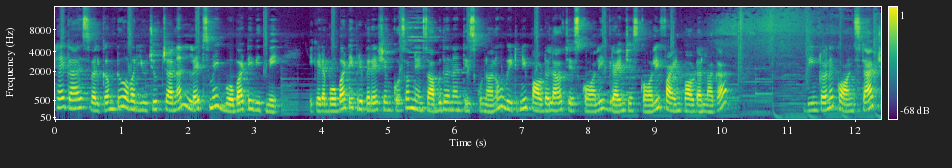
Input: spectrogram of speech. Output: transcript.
Hey guys welcome to our YouTube channel let's make boba tea with me ఇక్కడ బోబా టీ ప్రిపరేషన్ కోసం నేను సాబుదానాన్ని తీసుకున్నాను. వీటిని పౌడర్ లాగా చేసుకోవాలి గ్రైండ్ చేసుకోవాలి ఫైన్ పౌడర్ లాగా. దీంట్లోనే కార్న్ స్టార్చ్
